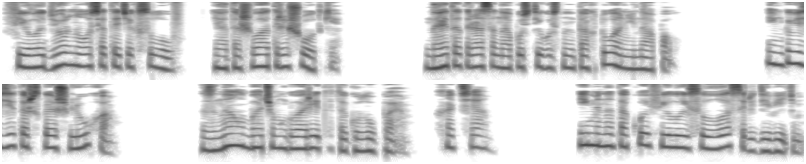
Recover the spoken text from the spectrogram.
Фила дернулась от этих слов и отошла от решетки. На этот раз она опустилась на тахту, а не на пол. Инквизиторская шлюха. Знал бы, о чем говорит эта глупая. Хотя... Именно такой Филу и слыла среди ведьм.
